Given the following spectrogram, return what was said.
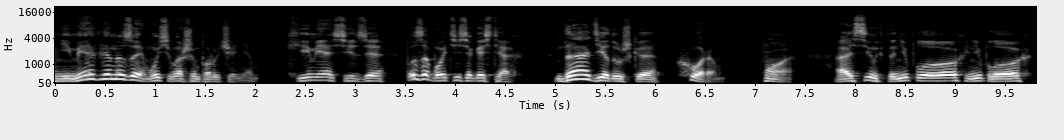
немедленно займусь вашим поручением. Химия, Сидзе, позаботьтесь о гостях». «Да, дедушка, хором». «О, а Синг-то неплох, неплох.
